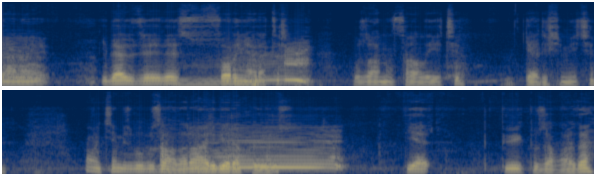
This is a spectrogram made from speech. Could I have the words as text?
yani ileri düzeyde sorun yaratır. Buzağının sağlığı için, gelişimi için. Onun için biz bu buzağları ayrı bir yere koyuyoruz. Diğer büyük buzağlar da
